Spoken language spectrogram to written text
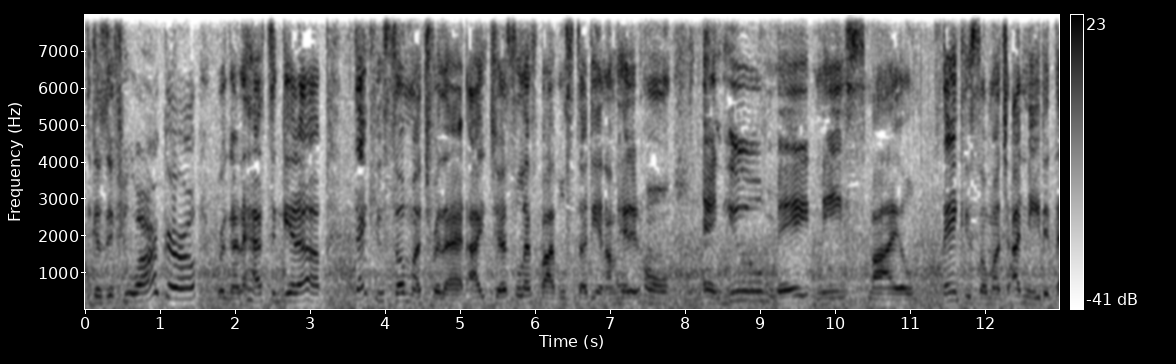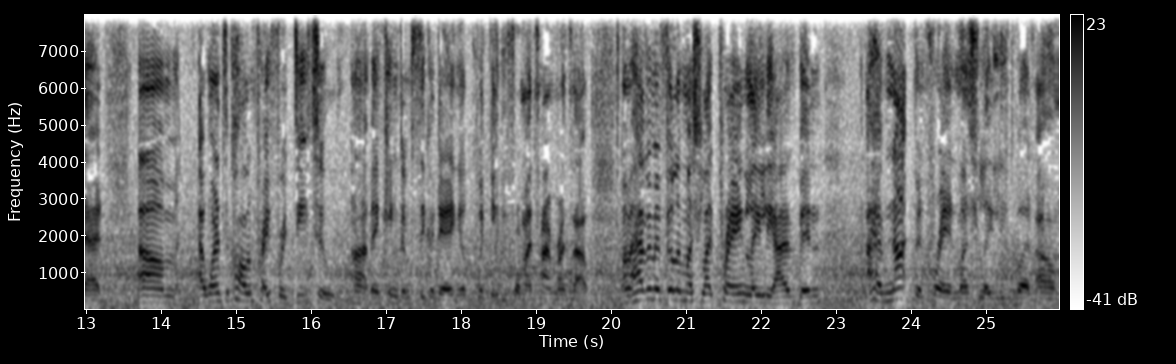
Because if you are, girl, we're gonna have to get up. Thank you so much for that. I just left Bible study and I'm headed home, and you made me smile. Thank you so much. I needed that. Um, I wanted to call and pray for D2 uh, and Kingdom Seeker Daniel quickly before my time runs out. Um, I haven't been feeling much like praying lately. I've been I have not been praying much lately, but um,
